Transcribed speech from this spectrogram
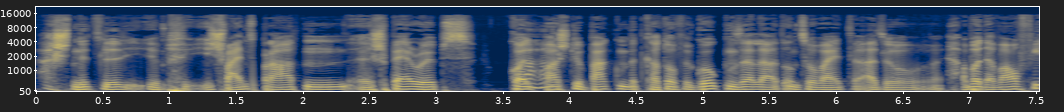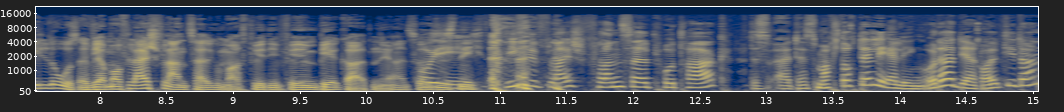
Ach, Schnitzel, äh, Schweinsbraten, äh, Spare Ribs, Goldbarsch gebacken mit Kartoffelgurkensalat und so weiter. Also, aber da war auch viel los. Also wir haben auch Fleischpflanzerl gemacht für den, für den Biergarten. Ja, also Oje. das ist nicht. Wie viel Fleischpflanzerl pro Tag? Das, äh, das macht doch der Lehrling, oder? Der rollt die dann?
